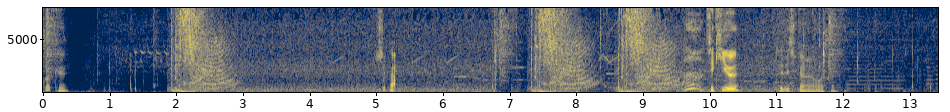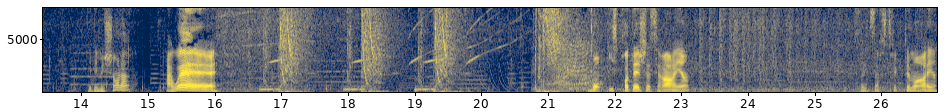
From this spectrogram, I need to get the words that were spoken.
Quoique. Je sais pas. C'est qui eux? C'est des super-héros. Il y a des méchants là? Ah ouais Bon, ils se protègent, ça sert à rien. Ça ne sert strictement à rien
